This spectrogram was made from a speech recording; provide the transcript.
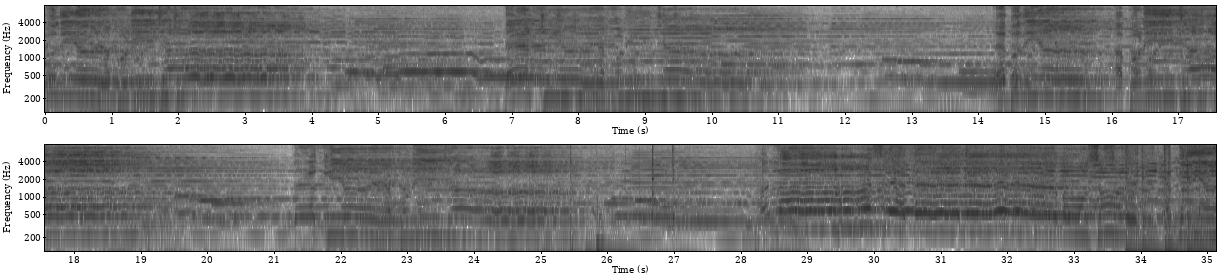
পুলিয়া পুড়ি দেখিয়া পুড়ি এ পুলিয়া আপনি ঝা sorry, Epileon.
